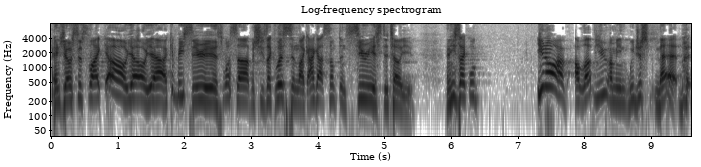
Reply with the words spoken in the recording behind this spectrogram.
And Joseph's like, yo, yo, yeah, I can be serious. What's up? And she's like, listen, like, I got something serious to tell you. And he's like, Well, you know, I, I love you. I mean, we just met, but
